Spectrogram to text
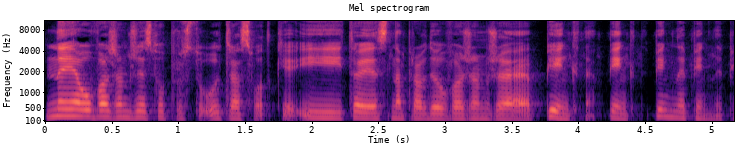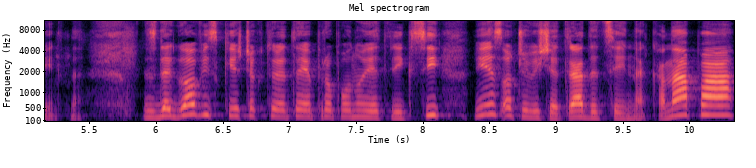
no ja uważam, że jest po prostu ultra słodkie i to jest naprawdę uważam, że piękne, piękne, piękne, piękne, piękne. Z degowisk jeszcze, które tutaj proponuje Trixie, jest oczywiście tradycyjna kanapa,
